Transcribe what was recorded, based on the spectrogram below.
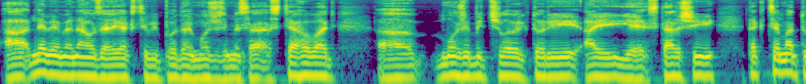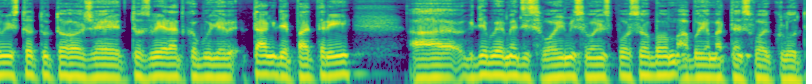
A nevieme naozaj, jak ste vypovedali, môžeme sa stiahovať, môže byť človek, ktorý aj je starší, tak chce mať tú istotu toho, že to zvieratko bude tam, kde patrí a kde bude medzi svojimi svojím spôsobom a bude mať ten svoj kľud.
